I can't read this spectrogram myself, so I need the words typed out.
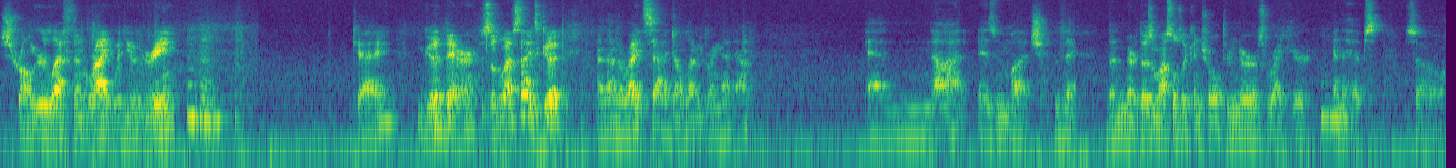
Stronger left than right, would you agree? hmm Okay, good there. So the left side's good. And then the right side, don't let me bring that down. And not as much there. The ner- those muscles are controlled through nerves right here in the hips. So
